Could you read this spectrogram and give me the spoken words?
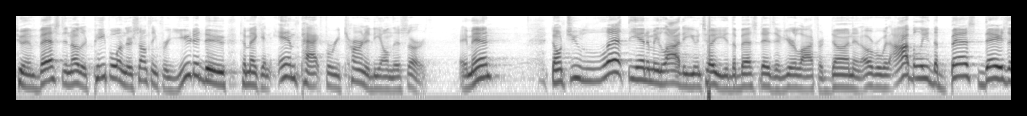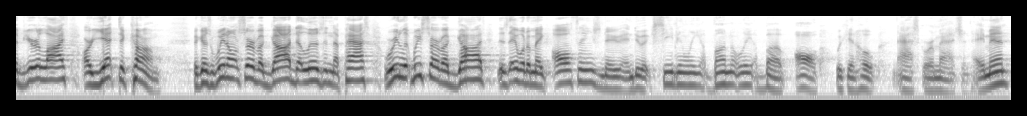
to invest in other people, and there's something for you to do to make an impact for eternity on this earth. Amen? Don't you let the enemy lie to you and tell you the best days of your life are done and over with. I believe the best days of your life are yet to come because we don't serve a God that lives in the past. We, we serve a God that's able to make all things new and do exceedingly abundantly above all we can hope, ask, or imagine. Amen?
